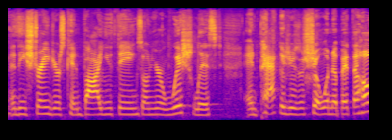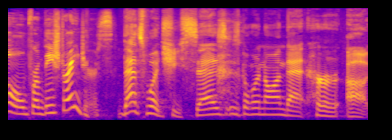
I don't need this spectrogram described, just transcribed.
and these strangers can buy you things on your wish list and packages are showing up at the home from these strangers. That's what she says is going on, that her uh,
